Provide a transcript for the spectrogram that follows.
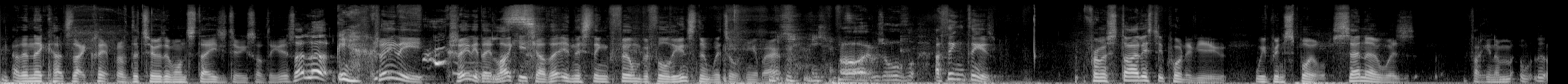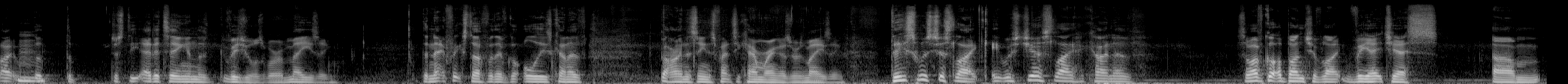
And then they cut to that clip of the two of them on stage doing something. It's like, look, Yeah. clearly, clearly they like each other in this thing filmed before the incident we're talking about. Oh, it was awful. I think the thing is, from a stylistic point of view, we've been spoiled. Senna was fucking am- like mm. the, the just the editing and the visuals were amazing. The Netflix stuff where they've got all these kind of behind the scenes fancy camera angles are amazing. This was just like it was just like a kind of so I've got a bunch of like VHS um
